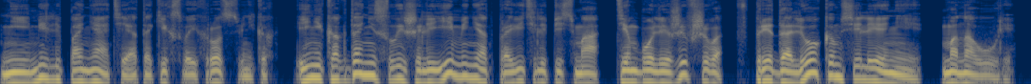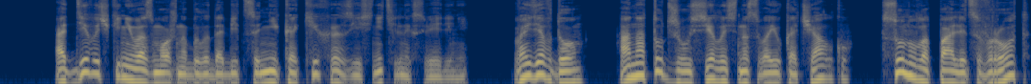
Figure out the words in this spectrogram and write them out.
не имели понятия о таких своих родственниках и никогда не слышали имени отправителя письма, тем более жившего в предалеком селении Манауре. От девочки невозможно было добиться никаких разъяснительных сведений. Войдя в дом, она тут же уселась на свою качалку, сунула палец в рот,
